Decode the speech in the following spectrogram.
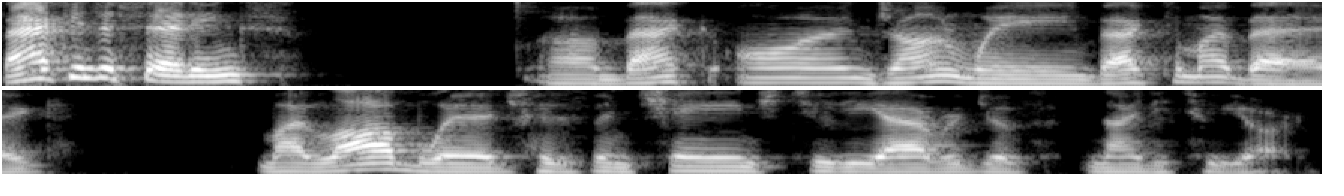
Back into settings, um, back on John Wayne, back to my bag. My lob wedge has been changed to the average of 92 yards.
